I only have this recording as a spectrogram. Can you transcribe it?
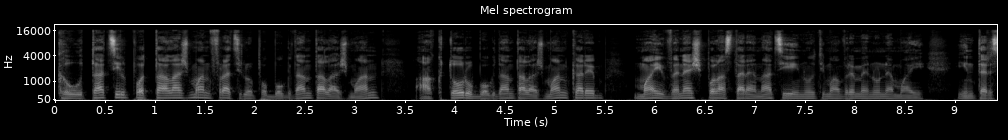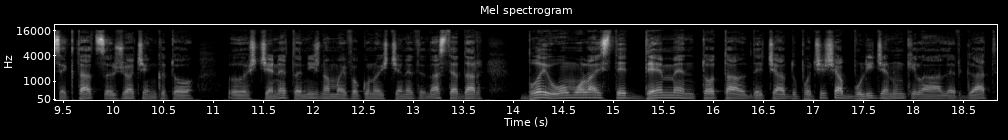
căutați-l pe Talajman, fraților, pe Bogdan Talajman, actorul Bogdan Talajman, care mai venea și pe la Starea Nației, în ultima vreme nu ne-a mai intersectat să joace în câte o uh, scenetă, nici n-am mai făcut noi scenete de-astea, dar băi, omul ăla este demen total, deci după ce și-a bulit genunchii la alergat,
